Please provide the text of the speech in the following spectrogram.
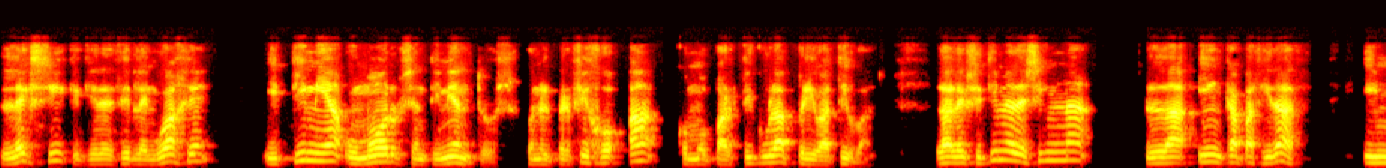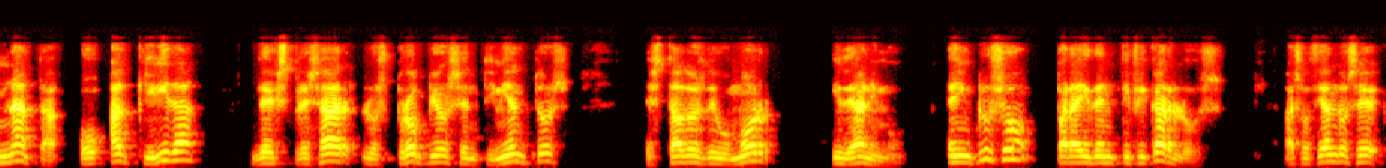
lexi, que quiere decir lenguaje, y timia, humor, sentimientos, con el prefijo a como partícula privativa. La lexitimia designa la incapacidad innata o adquirida de expresar los propios sentimientos, estados de humor y de ánimo, e incluso para identificarlos, asociándose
